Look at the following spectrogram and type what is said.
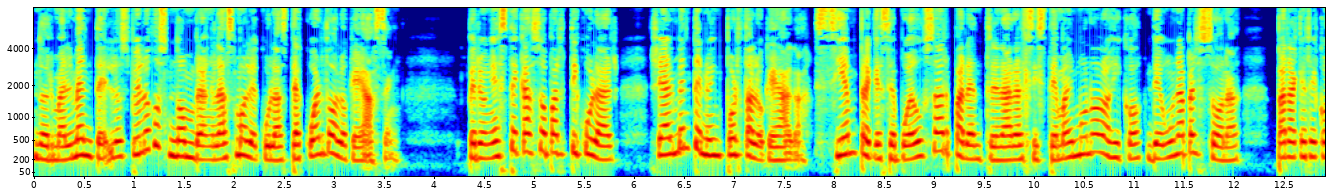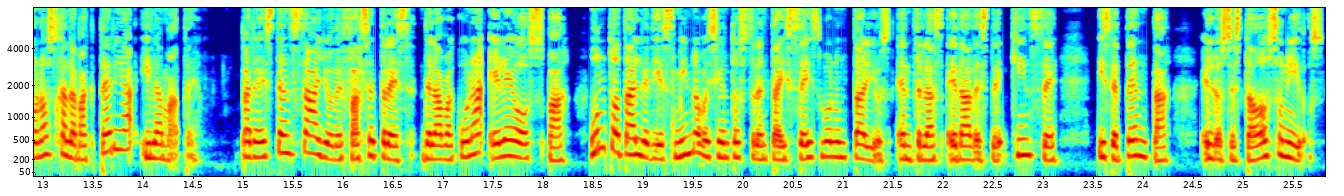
Normalmente, los biólogos nombran las moléculas de acuerdo a lo que hacen, pero en este caso particular, realmente no importa lo que haga, siempre que se pueda usar para entrenar al sistema inmunológico de una persona para que reconozca la bacteria y la mate. Para este ensayo de fase 3 de la vacuna L-OSPA, un total de 10.936 voluntarios entre las edades de 15 y 70 en los Estados Unidos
